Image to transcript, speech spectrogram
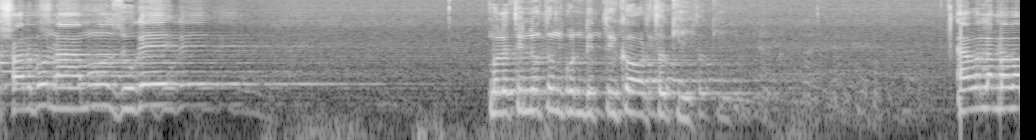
সর্বনাম যুগে বলে, তুই নতুন পণ্ডিত, তুই ক অর্থ কি? বললাম, বাবা,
